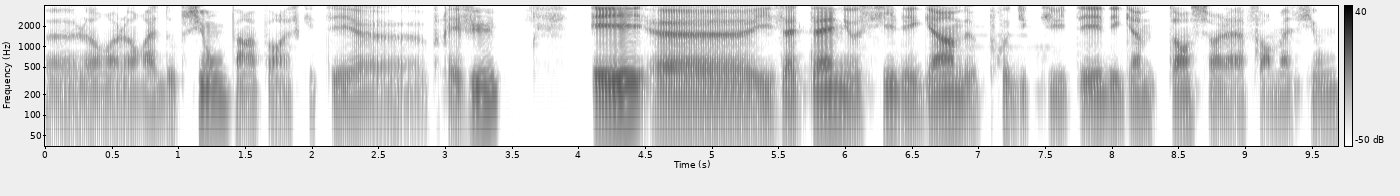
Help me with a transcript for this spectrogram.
euh, leur, leur, adoption par rapport à ce qui était euh, prévu. Et euh, ils atteignent aussi des gains de productivité, des gains de temps sur la formation.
